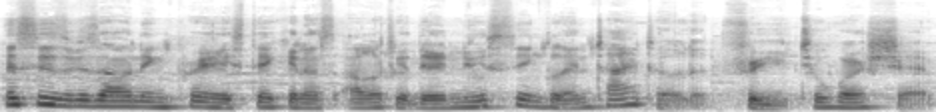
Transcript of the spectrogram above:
This is Resounding Praise taking us out with their new single entitled Free to Worship.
